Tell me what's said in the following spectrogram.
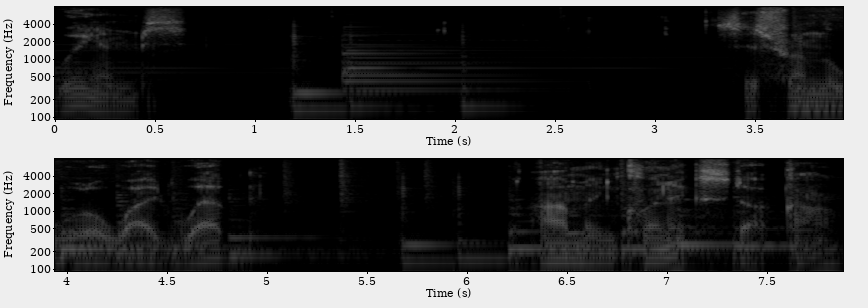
Williams. This is from the World Wide Web, AmenClinics.com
